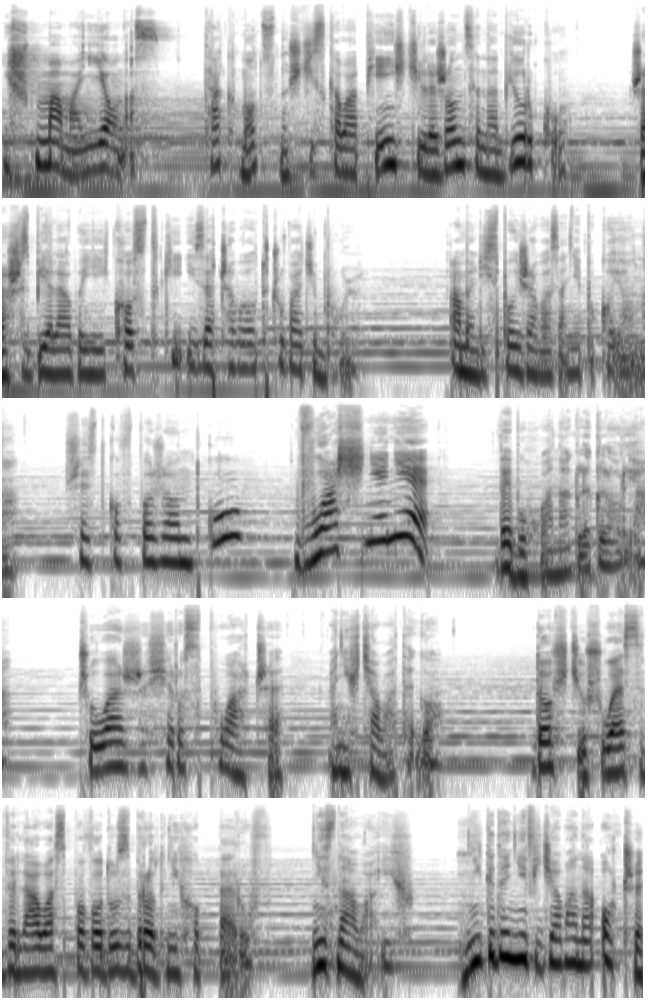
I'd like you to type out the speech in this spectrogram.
niż mama i Jonas. Tak mocno ściskała pięści leżące na biurku, że aż zbielały jej kostki i zaczęła odczuwać ból. Amelie spojrzała zaniepokojona. Wszystko w porządku? Właśnie nie! Wybuchła nagle Gloria. Czuła, że się rozpłacze, a nie chciała tego. Dość już łez wylała z powodu zbrodni hopperów. Nie znała ich. Nigdy nie widziała na oczy,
